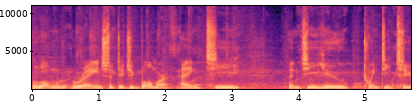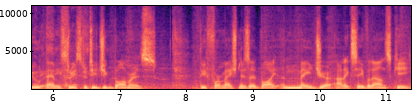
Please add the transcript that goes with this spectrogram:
long-range strategic bomber and T and Tu-22 M3 strategic bombers. The formation is led by Major Alexei Volansky.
